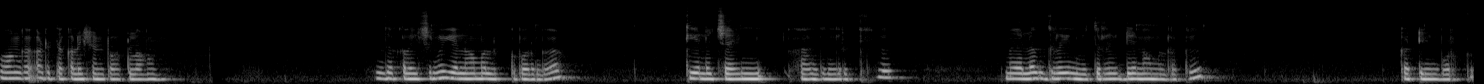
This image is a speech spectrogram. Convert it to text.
வாங்க அடுத்த கலெக்ஷன் பார்க்கலாம். இந்த கலெக்ஷனும் எனாமல் இருக்குது பாருங்கள் கீழே செயின் ஹேங்கிங் இருக்குது மேலே க்ரீன் வித் ரெட் எனாமல் இருக்குது கட்டிங் ஒர்க்கு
